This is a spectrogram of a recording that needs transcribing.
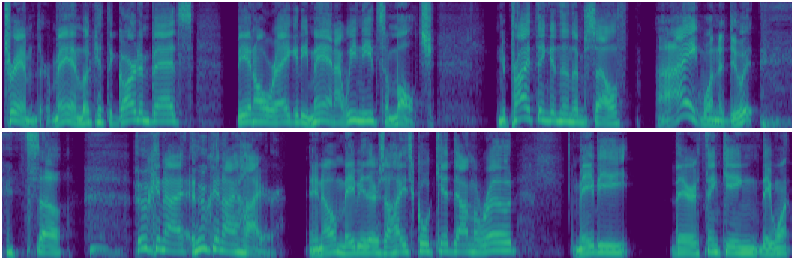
trimmed. Or man, look at the garden beds being all raggedy. Man, we need some mulch. You're probably thinking to themselves, I ain't want to do it. so who can I who can I hire? You know, maybe there's a high school kid down the road. Maybe they're thinking they want,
